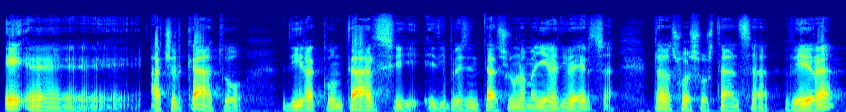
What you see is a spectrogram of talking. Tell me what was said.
e eh, ha cercato di raccontarsi e di presentarsi in una maniera diversa dalla sua sostanza vera,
